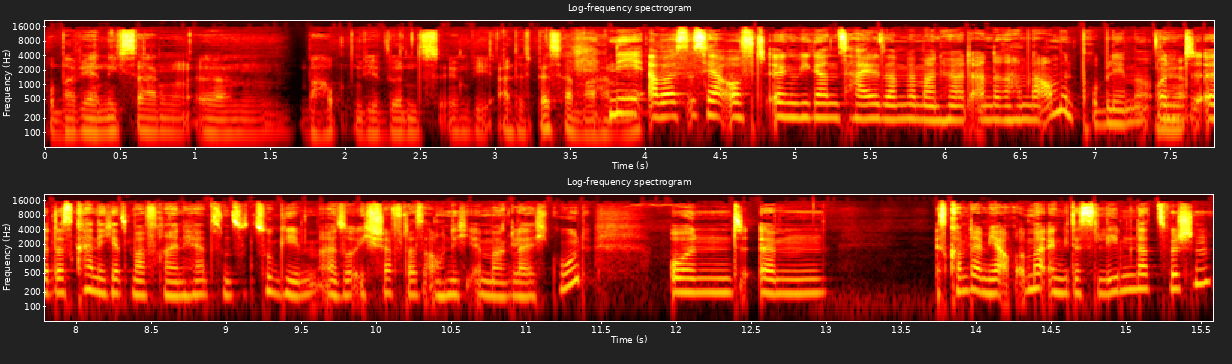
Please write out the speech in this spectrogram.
Wobei wir ja nicht sagen, ähm, behaupten, wir würden es irgendwie alles besser machen. Nee, ja. aber es ist ja oft irgendwie ganz heilsam, wenn man hört, andere haben da auch mit Probleme. Und ja. äh, das kann ich jetzt mal freien Herzen so zugeben. Also ich schaffe das auch nicht immer gleich gut. Und ähm, es kommt einem ja auch immer irgendwie das Leben dazwischen.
